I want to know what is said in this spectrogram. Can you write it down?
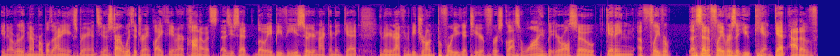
you know really memorable dining experience you know start with a drink like the americano. It's as you said low abv so you're not going to get you know you're not going to be drunk before you get to your first glass of wine but you're also getting a flavor a set of flavors that you can't get out of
